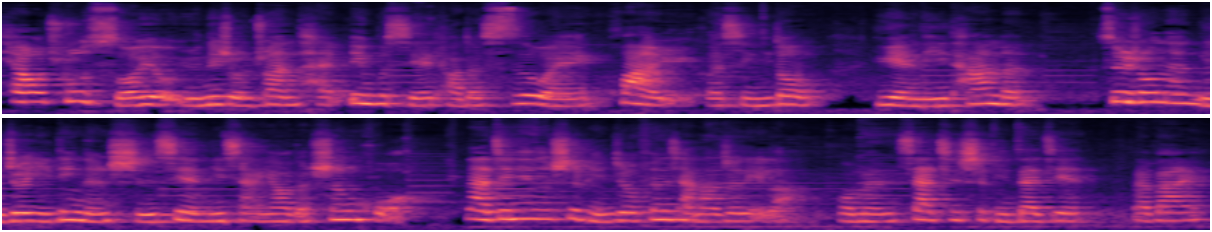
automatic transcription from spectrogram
挑出所有与那种状态并不协调的思维、话语和行动，远离他们。最终呢，你就一定能实现你想要的生活。那今天的视频就分享到这里了，我们下期视频再见，拜拜。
